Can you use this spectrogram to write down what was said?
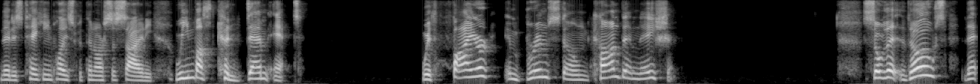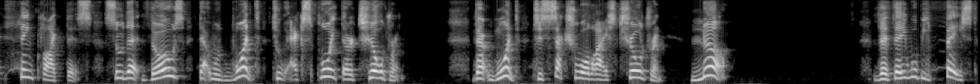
that is taking place within our society. We must condemn it with fire and brimstone condemnation. So that those that think like this, so that those that would want to exploit their children, that want to sexualize children. No. that they will be faced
